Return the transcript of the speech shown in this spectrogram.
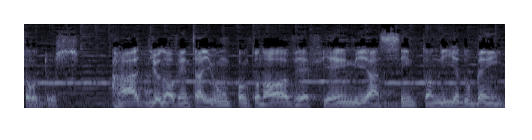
todos. Rádio 91.9 FM, a sintonia do bem,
